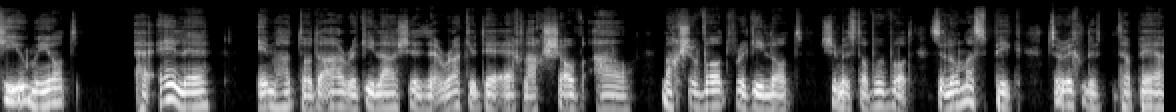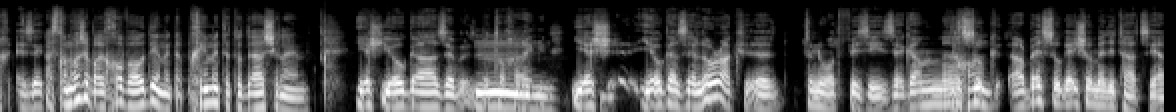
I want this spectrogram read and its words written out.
קיומיות האלה עם התודעה הרגילה שזה רק יודע איך לחשוב על מחשבות רגילות שמסתובבות, זה לא מספיק, צריך לטפח איזה... אז אתה אומר שברחוב ההודי הם מטפחים את התודעה שלהם. יש יוגה, זה בתוך Mm. הרגל, יש יוגה זה לא רק אה, תנועות פיזי, זה גם אה, נכון. סוג, הרבה סוגי של מדיטציה,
